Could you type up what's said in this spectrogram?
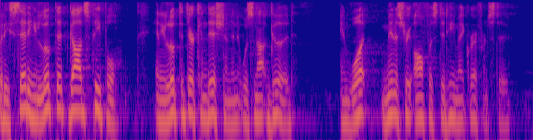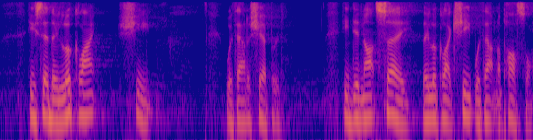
But he said he looked at God's people and he looked at their condition and it was not good. And what ministry office did he make reference to? He said they look like sheep without a shepherd. He did not say they look like sheep without an apostle.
